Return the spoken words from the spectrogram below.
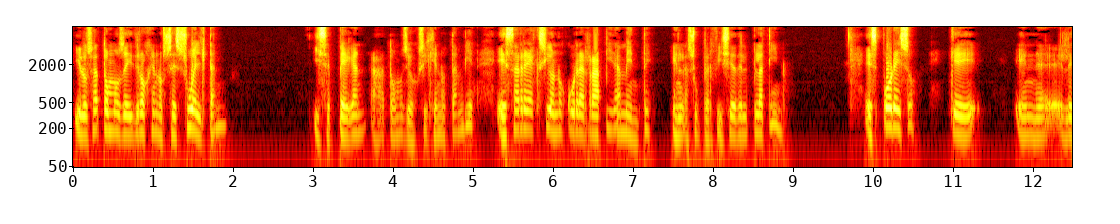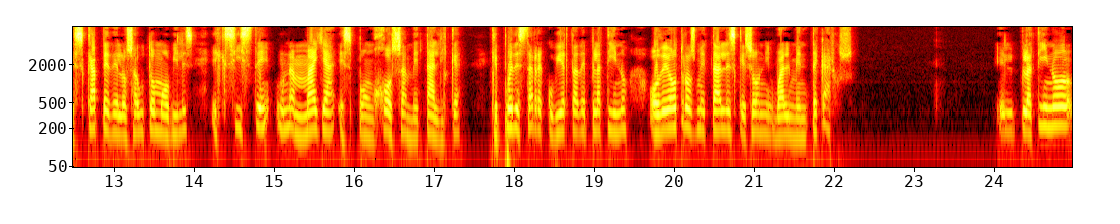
y los átomos de hidrógeno se sueltan y se pegan a átomos de oxígeno también. Esa reacción ocurre rápidamente en la superficie del platino. Es por eso que en el escape de los automóviles existe una malla esponjosa metálica que puede estar recubierta de platino o de otros metales que son igualmente caros. El platino,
